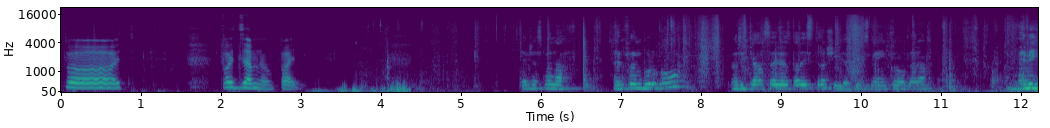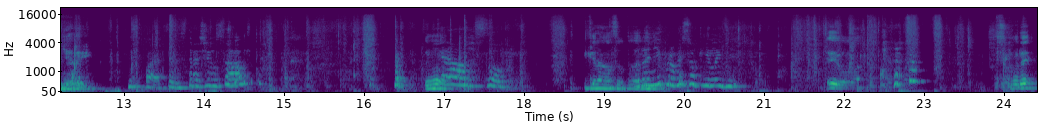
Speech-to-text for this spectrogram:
Pojď. Pojď za mnou, pojď. Takže jsme na Elfenburgu a říká se, že tady straší, tak jsme nikoho teda neviděli. A já jsem strašil sám. Jo, Kráso. krása, to To není pro vysoký lidi. Vole. Schody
